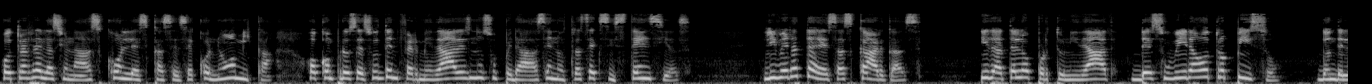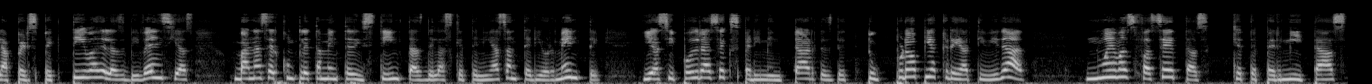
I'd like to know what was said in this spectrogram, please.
otras relacionadas con la escasez económica o con procesos de enfermedades no superadas en otras existencias. Libérate de esas cargas y date la oportunidad de subir a otro piso, donde la perspectiva de las vivencias van a ser completamente distintas de las que tenías anteriormente y así podrás experimentar desde tu propia creatividad nuevas facetas que te permitas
